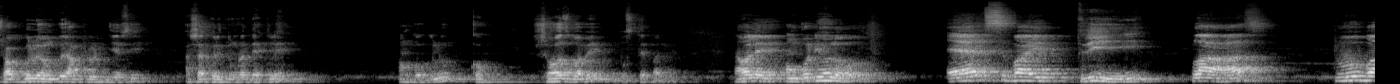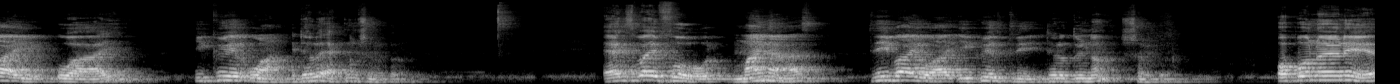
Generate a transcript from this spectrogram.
সবগুলো অঙ্ক আপলোড দিয়েছি। আশা করি তোমরা দেখলে অঙ্কগুলো খুব সহজভাবে বুঝতে পারবে। তাহলে অঙ্কটি হলো x by three plus two by y equal one এটা হলো এক নম্বর সমীকরণ। X by four minus three by y equal three এটা হলো দুই নং সমীকরণ। অপনয়নের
